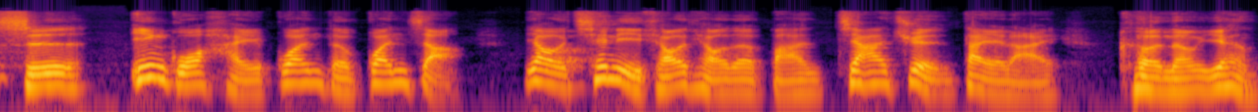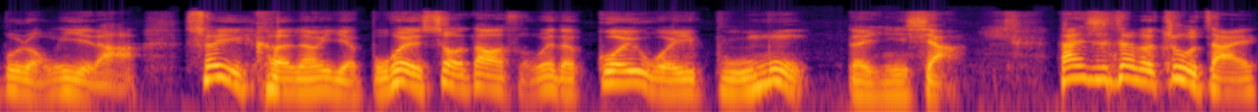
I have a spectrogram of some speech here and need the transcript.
时英国海关的关长要千里迢迢的把家眷带来，可能也很不容易啦，所以可能也不会受到所谓的归为不睦的影响。但是这个住宅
